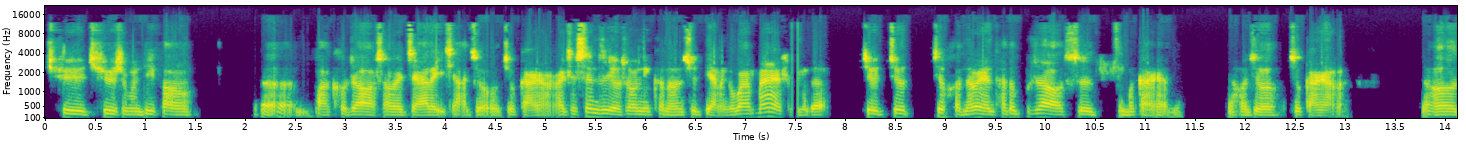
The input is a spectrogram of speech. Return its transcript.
去去什么地方，呃，把口罩稍微摘了一下就就感染，而且甚至有时候你可能去点了个外卖什么的，就就。就很多人他都不知道是怎么感染的，然后就就感染了，然后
